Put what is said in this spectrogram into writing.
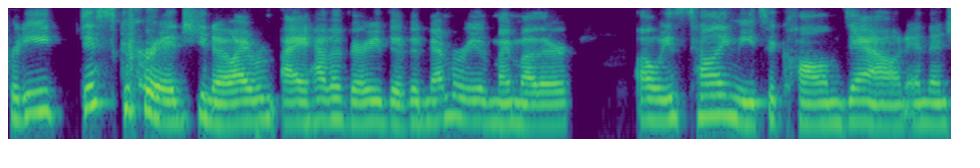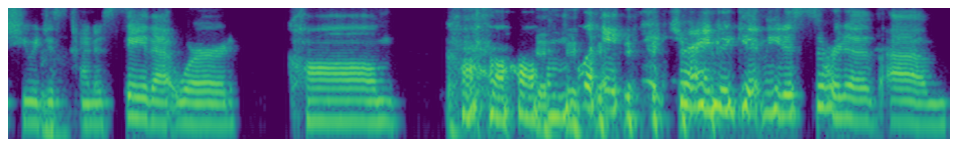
pretty discouraged. You know, I, I have a very vivid memory of my mother always telling me to calm down. And then she would just mm. kind of say that word, calm, calm, like trying to get me to sort of, um,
